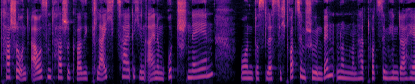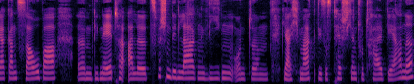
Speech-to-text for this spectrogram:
Tasche und Außentasche quasi gleichzeitig in einem Rutsch nähen. Und das lässt sich trotzdem schön wenden und man hat trotzdem hinterher ganz sauber ähm, die Nähte alle zwischen den Lagen liegen. Und ähm, ja, ich mag dieses Täschchen total gerne,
